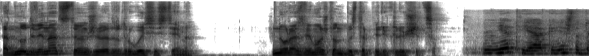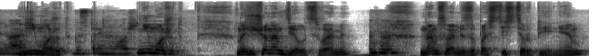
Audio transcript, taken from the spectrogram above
Одну двенадцатую он живет в другой системе. Ну, разве может он быстро переключиться? Нет, я, конечно, понимаю, не что может. быстро не может. Не может. Значит, что нам делать с вами? Угу. Нам с вами запастись терпением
